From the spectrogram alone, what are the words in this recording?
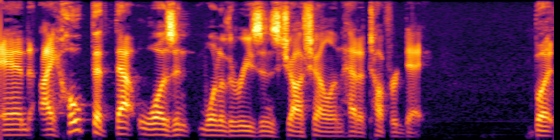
and I hope that that wasn't one of the reasons Josh Allen had a tougher day. But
